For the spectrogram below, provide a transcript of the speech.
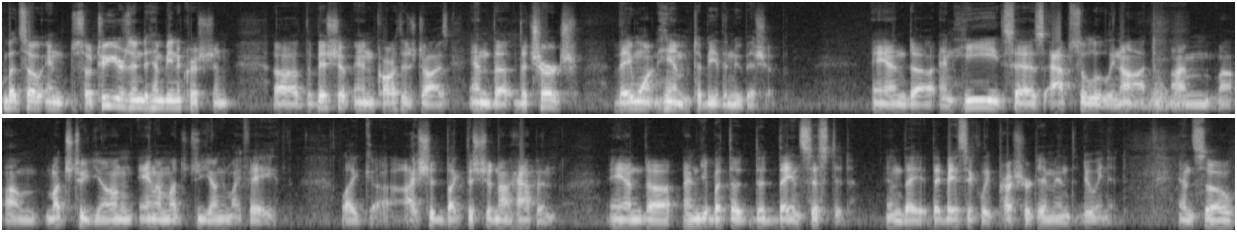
But so in so two years into him being a Christian, uh, the bishop in Carthage dies, and the the church they want him to be the new bishop, and uh, and he says absolutely not. I'm I'm much too young, and I'm much too young in my faith. Like uh, I should like this should not happen, and uh, and but the, the they insisted, and they they basically pressured him into doing it, and so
